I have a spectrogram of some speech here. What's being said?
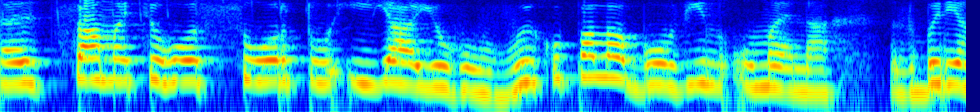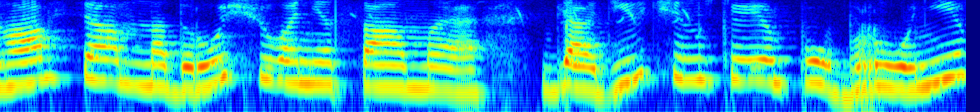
е, саме цього сорту, і я його викопала, бо він у мене зберігався на дорощування саме для дівчинки по броні.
